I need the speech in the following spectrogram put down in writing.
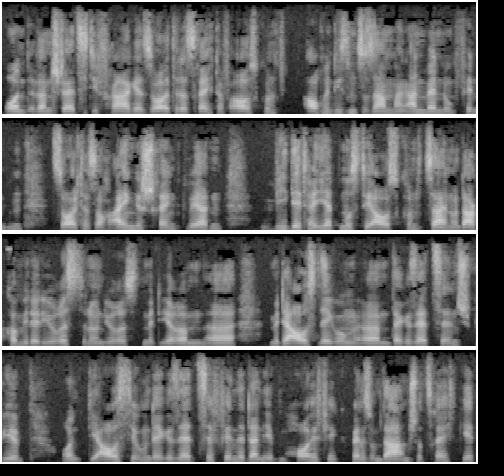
und dann stellt sich die Frage, sollte das Recht auf Auskunft auch in diesem Zusammenhang Anwendung finden? Sollte es auch eingeschränkt werden? Wie detailliert muss die Auskunft sein? Und da kommen wieder die Juristinnen und Juristen mit ihrem, äh, mit der Auslegung äh, der Gesetze ins Spiel. Und die Auslegung der Gesetze findet dann eben häufig, wenn es um Datenschutzrecht geht,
